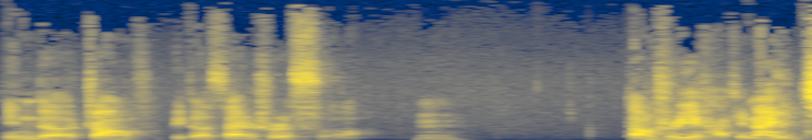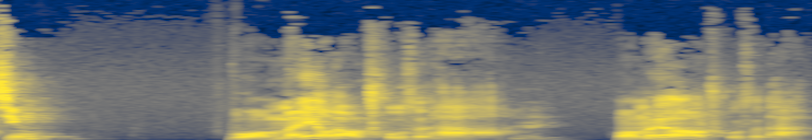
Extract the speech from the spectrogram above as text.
您的丈夫彼得三世死了。嗯，当时叶卡捷琳娜一惊，我没有要处死他啊，嗯我没有要处死他，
